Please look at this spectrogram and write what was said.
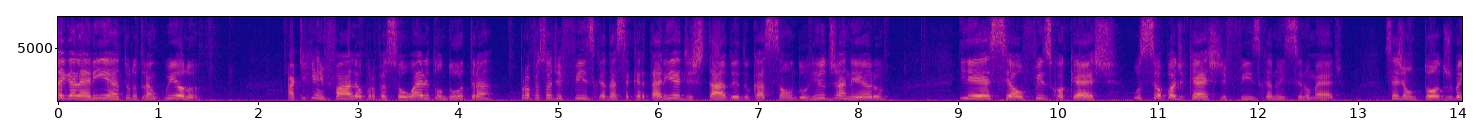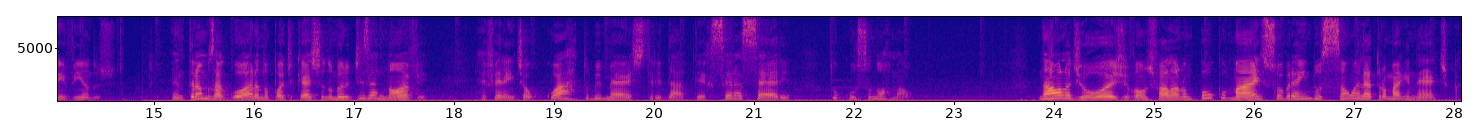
aí galerinha, tudo tranquilo? Aqui quem fala é o professor Wellington Dutra, professor de Física da Secretaria de Estado e Educação do Rio de Janeiro, e esse é o FísicoCast, o seu podcast de Física no ensino médio. Sejam todos bem-vindos. Entramos agora no podcast número 19, referente ao quarto bimestre da terceira série do curso normal. Na aula de hoje, vamos falar um pouco mais sobre a indução eletromagnética.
